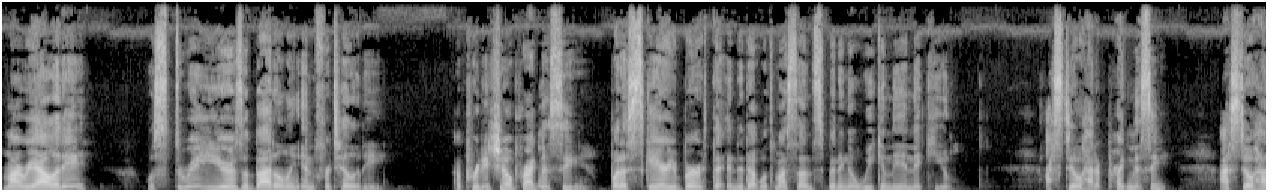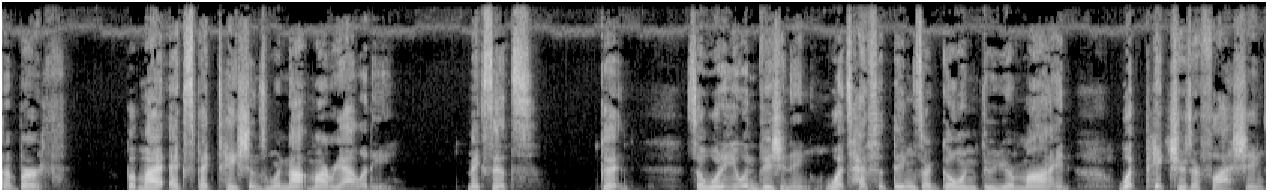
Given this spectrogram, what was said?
My reality was three years of battling infertility. A pretty chill pregnancy, but a scary birth that ended up with my son spending a week in the NICU. I still had a pregnancy, I still had a birth, but my expectations were not my reality. Make sense? Good. So, what are you envisioning? What types of things are going through your mind? What pictures are flashing?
